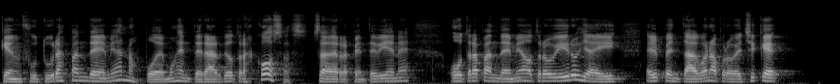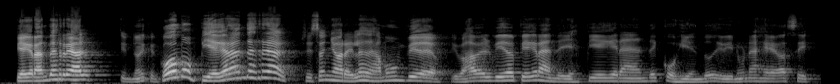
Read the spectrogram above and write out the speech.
que en futuras pandemias nos podemos enterar de otras cosas, o sea, de repente viene otra pandemia, otro virus y ahí el Pentágono aprovecha que pie grande es real, y no, que, ¿cómo? ¿Pie grande es real? Sí, señora, ahí les dejamos un video. Y vas a ver el video de pie grande. Y es pie grande cogiendo divino una jeva así.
